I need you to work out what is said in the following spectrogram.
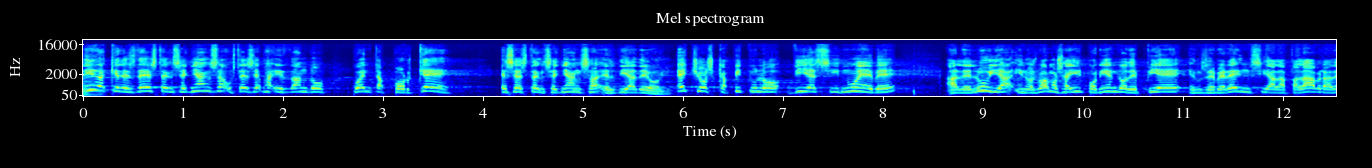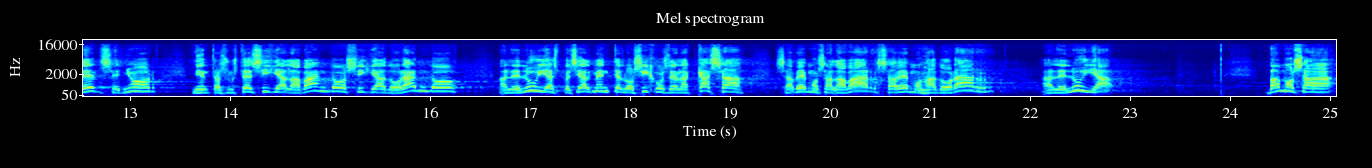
medida que les dé esta enseñanza, usted se va a ir dando cuenta por qué es esta enseñanza el día de hoy. Hechos capítulo 19, aleluya, y nos vamos a ir poniendo de pie en reverencia a la palabra del Señor, mientras usted sigue alabando, sigue adorando, aleluya, especialmente los hijos de la casa, sabemos alabar, sabemos adorar, aleluya. Vamos a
